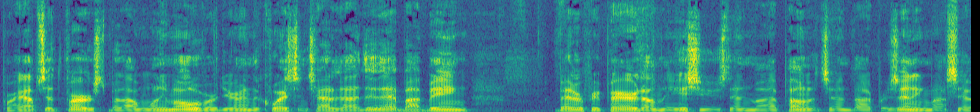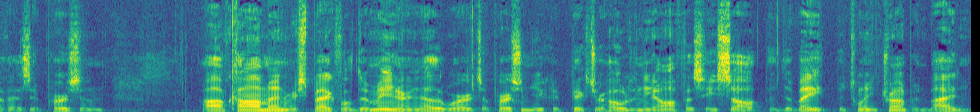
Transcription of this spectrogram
perhaps at first, but I won him over during the questions. How did I do that? By being better prepared on the issues than my opponents and by presenting myself as a person of calm and respectful demeanor. In other words, a person you could picture holding the office he sought. The debate between Trump and Biden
